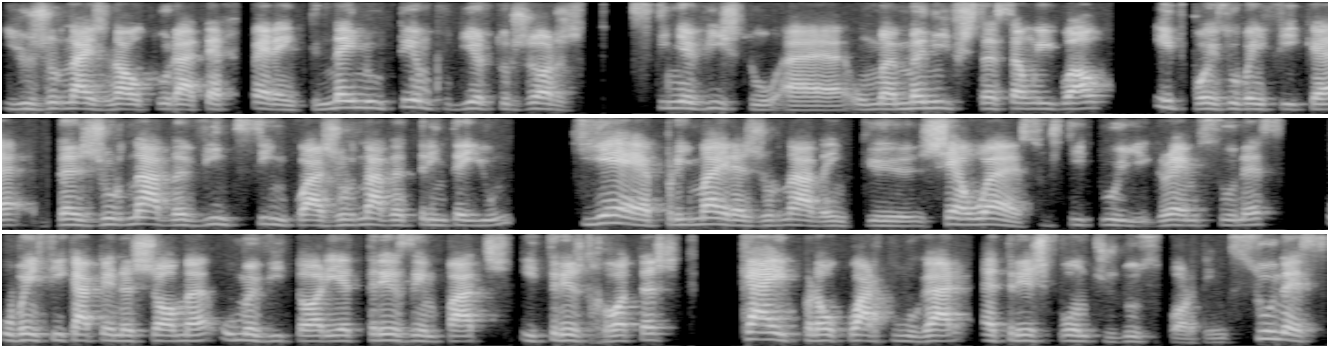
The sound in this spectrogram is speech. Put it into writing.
e os jornais na altura até referem que nem no tempo de Artur Jorge se tinha visto uh, uma manifestação igual, e depois o Benfica, da jornada 25 à jornada 31, que é a primeira jornada em que Shewa substitui Graham Sunas, o Benfica apenas soma uma vitória, três empates e três derrotas, cai para o quarto lugar a três pontos do Sporting. Sunes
